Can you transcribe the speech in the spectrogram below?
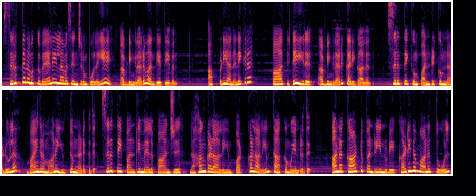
சிறுத்தை நமக்கு வேலை இல்லாம செஞ்சிரும் போலயே அப்படிங்கிறாரு வந்தியத்தேவன். அப்படியா நினைக்கிற? பார்த்துட்டே இரு அப்படிங்கிறாரு கரிகாலன். சிறுத்தைக்கும் பன்றிக்கும் நடுவுல பயங்கரமான யுத்தம் நடக்குது. சிறுத்தை பன்றி மேல பாஞ்சு நகங்களாலையும் பற்களாலையும் தாக்க முயன்றது. ஆனா காட்டு பன்றியினுடைய கடினமான தோல்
